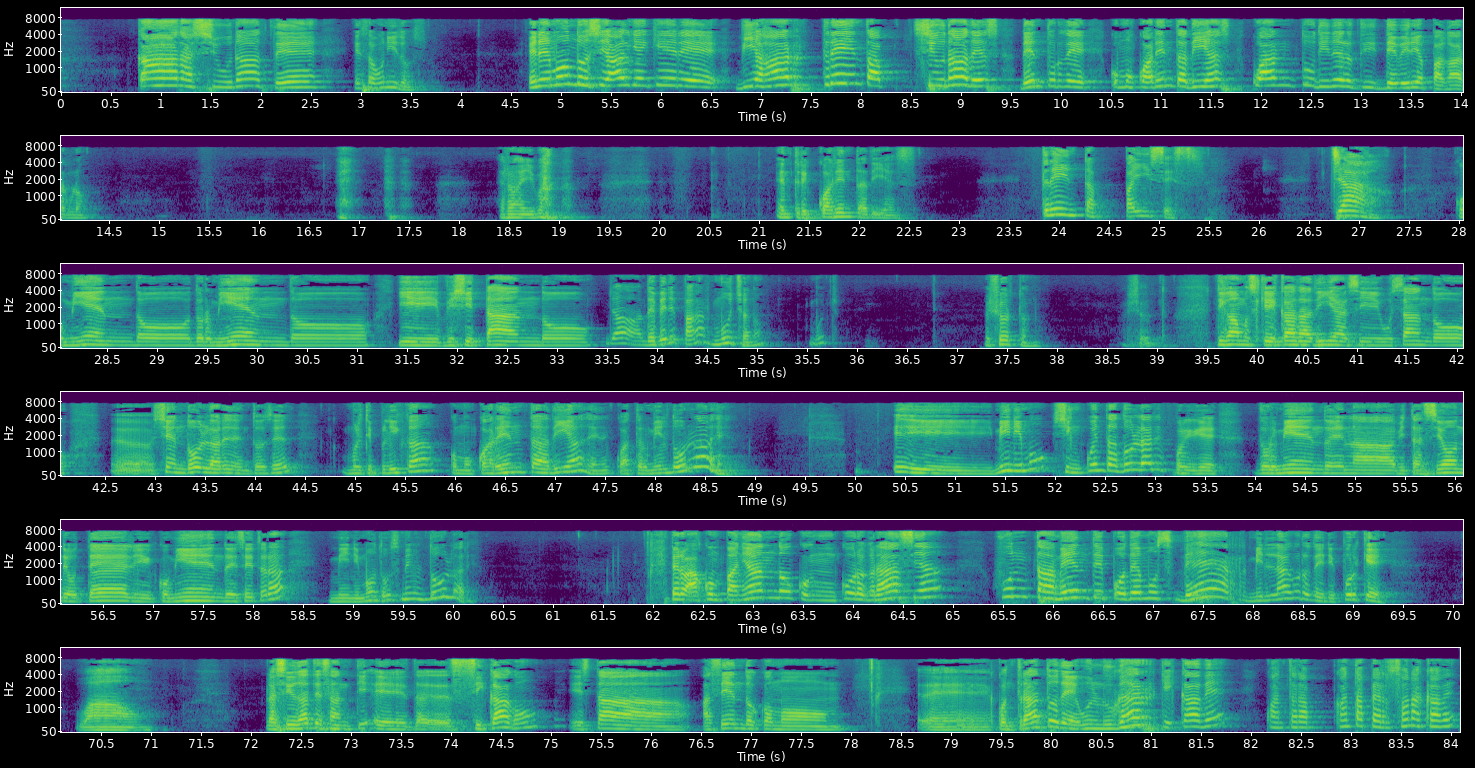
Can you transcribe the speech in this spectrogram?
cada ciudad de Estados Unidos? En el mundo, si alguien quiere viajar 30 ciudades dentro de como 40 días, ¿cuánto dinero debería pagarlo? Va. Entre 40 días. 30 países. Ya comiendo, durmiendo y visitando. Ya debería pagar mucho, ¿no? Mucho. ¿Es cierto? ¿no? cierto? Digamos que cada día si usando 100 eh, dólares, entonces multiplica como 40 días en 4 mil dólares. Y mínimo 50 dólares, porque durmiendo en la habitación de hotel y comiendo, etcétera, mínimo 2 mil dólares. Pero acompañando con coro gracia, juntamente podemos ver milagros de Dios. ¿Por qué? ¡Wow! La ciudad de, eh, Chicago está haciendo como eh, contrato de un lugar que cabe, ¿cuántas cuánta personas cabe?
